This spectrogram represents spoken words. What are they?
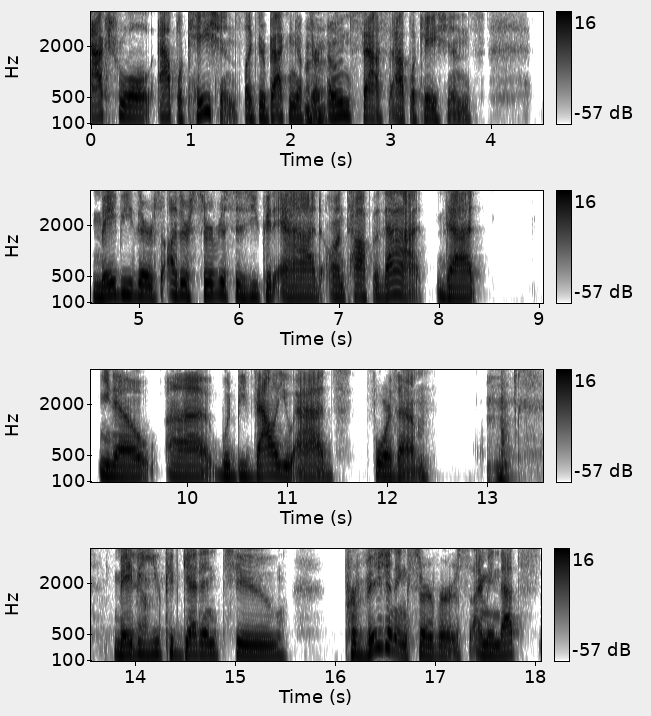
actual applications like they're backing up their own saas applications maybe there's other services you could add on top of that that you know uh, would be value adds for them Mhm. maybe Yeah. you could get into provisioning servers i mean that's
